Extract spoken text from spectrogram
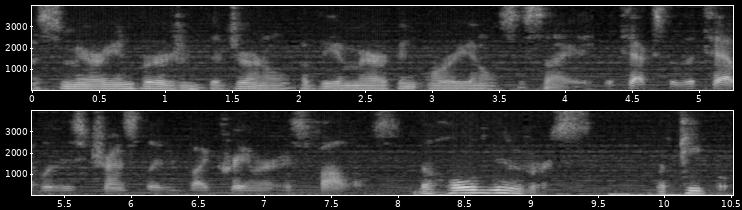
a Sumerian version, the Journal of the American Oriental Society. The text of the tablet is translated by Kramer as follows The whole universe, the people,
